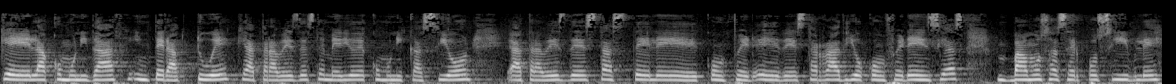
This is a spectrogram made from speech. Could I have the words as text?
que la comunidad interactúe, que a través de este medio de comunicación, a través de estas teleconfer eh, de estas radioconferencias, vamos a hacer posible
